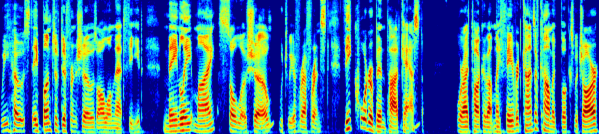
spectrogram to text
we host a bunch of different shows all on that feed. Mainly my solo show, mm-hmm. which we have referenced, the Quarter Bin podcast, mm-hmm. where I talk about my favorite kinds of comic books, which are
